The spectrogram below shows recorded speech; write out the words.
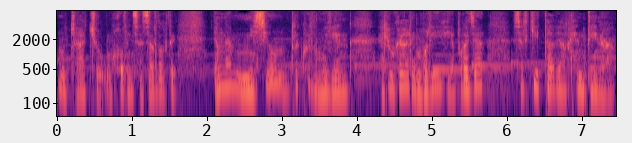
muchacho, un joven sacerdote, en una misión, recuerdo muy bien, el lugar en Bolivia, por allá, cerquita de Argentina,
